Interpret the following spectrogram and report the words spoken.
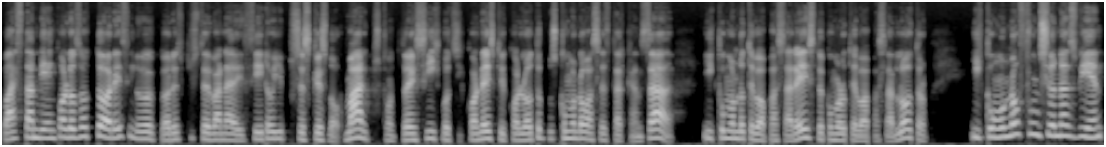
vas también con los doctores y los doctores pues te van a decir, oye, pues es que es normal, pues con tres hijos y con esto y con lo otro, pues cómo no vas a estar cansada y cómo no te va a pasar esto, cómo no te va a pasar lo otro. Y como no funcionas bien,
